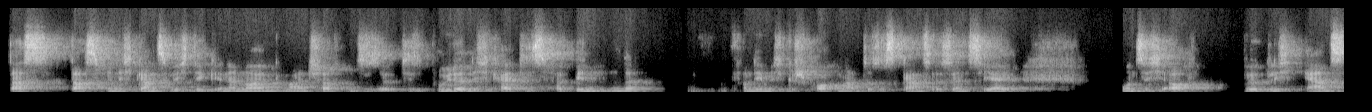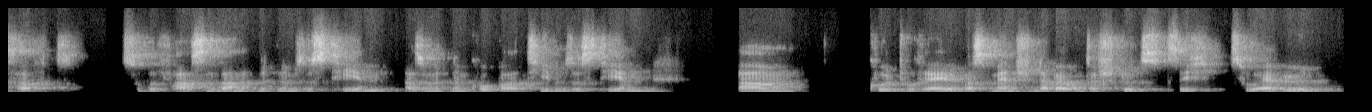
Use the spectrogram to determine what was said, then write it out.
das, das finde ich ganz wichtig in den neuen Gemeinschaften, diese, diese Brüderlichkeit, dieses Verbindende, von dem ich gesprochen habe, das ist ganz essentiell. Und sich auch wirklich ernsthaft zu befassen damit mit einem System, also mit einem kooperativen System, ähm, kulturell, was Menschen dabei unterstützt, sich zu erhöhen.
